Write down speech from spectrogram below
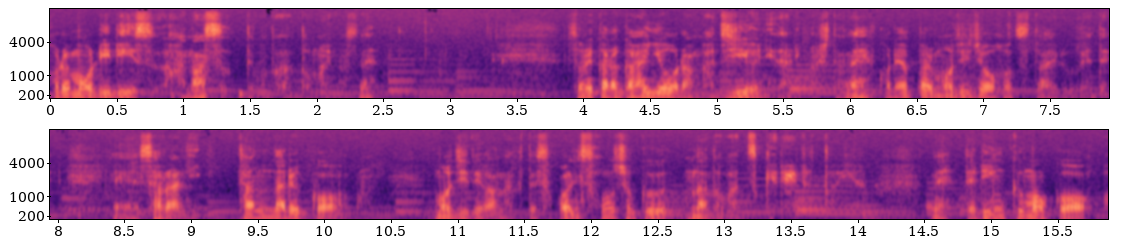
これもリリース話すってことだと思いますね。それから概要欄が自由になりましたね。これやっぱり文字情報を伝える上で、えー、さらに単なるこう文字ではなくてそこに装飾などがつけれるという、ね、でリンクもこう、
